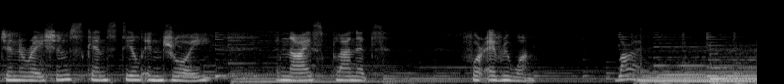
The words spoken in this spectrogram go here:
generations can still enjoy a nice planet for everyone. Bye.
